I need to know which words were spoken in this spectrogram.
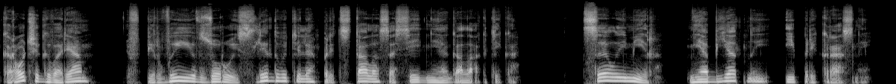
Короче говоря, впервые взору исследователя предстала соседняя галактика. Целый мир, необъятный и прекрасный.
